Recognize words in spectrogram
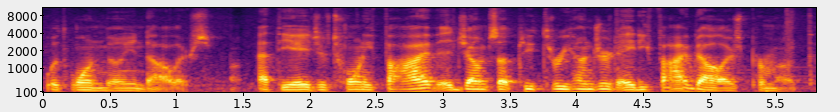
with $1 million. At the age of 25, it jumps up to $385 per month.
